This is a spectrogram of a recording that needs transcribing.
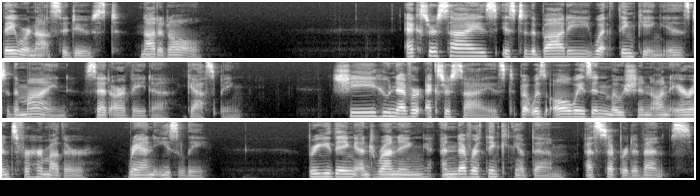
They were not seduced, not at all. Exercise is to the body what thinking is to the mind, said Arveda, gasping. She who never exercised, but was always in motion on errands for her mother, ran easily, breathing and running and never thinking of them as separate events.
